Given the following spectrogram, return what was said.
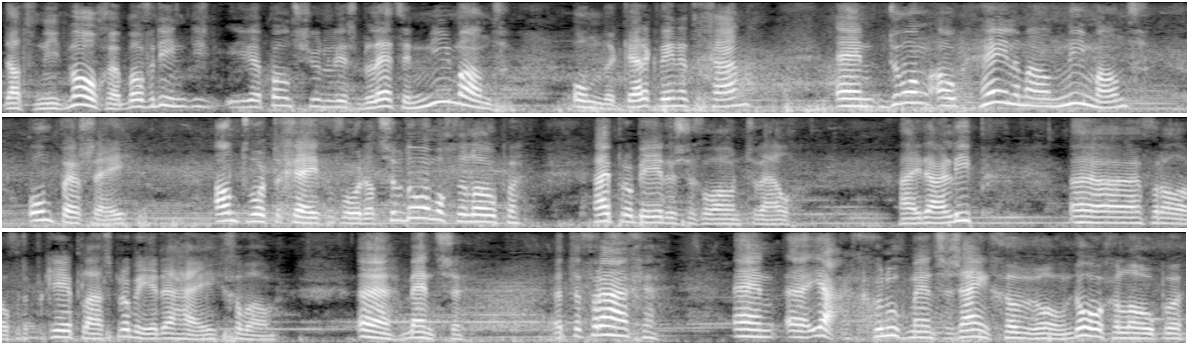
dat niet mogen. Bovendien, die Japanse journalist belette niemand om de kerk binnen te gaan. En dwong ook helemaal niemand om per se antwoord te geven voordat ze door mochten lopen. Hij probeerde ze gewoon terwijl hij daar liep, uh, vooral over de parkeerplaats, probeerde hij gewoon mensen te vragen. En uh, ja, genoeg mensen zijn gewoon doorgelopen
